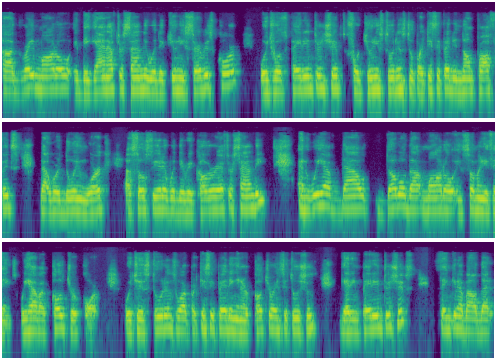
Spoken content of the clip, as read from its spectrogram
uh, great model, it began after Sandy with the CUNY Service Corps, which was paid internships for CUNY students to participate in nonprofits that were doing work associated with the recovery after Sandy. And we have now doubled that model in so many things. We have a culture corps, which is students who are participating in our cultural institutions, getting paid internships, thinking about that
